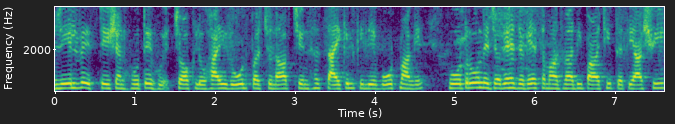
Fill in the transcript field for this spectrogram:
रेलवे स्टेशन होते हुए चौक लोहाई रोड पर चुनाव चिन्ह साइकिल के लिए वोट मांगे। वोटरों ने जगह जगह समाजवादी पार्टी प्रत्याशी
